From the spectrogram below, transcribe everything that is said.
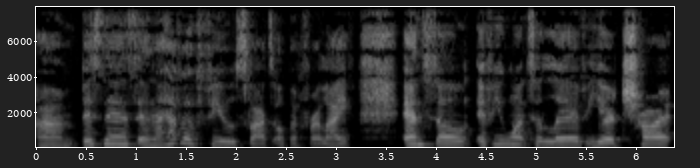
um, business, and I have a few slots open for life. And so, if you want to live your chart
